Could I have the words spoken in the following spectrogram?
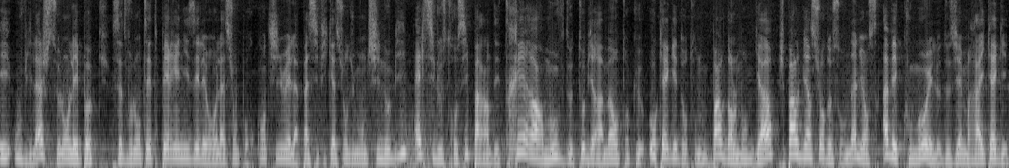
et ou villages selon l'époque. Cette volonté de pérenniser les relations pour continuer la pacification du monde shinobi, elle s'illustre aussi par un des très rares moves de Tobirama en tant que Hokage dont on nous parle dans le manga. Je parle bien sûr de son alliance avec Kumo et le deuxième Raikage.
